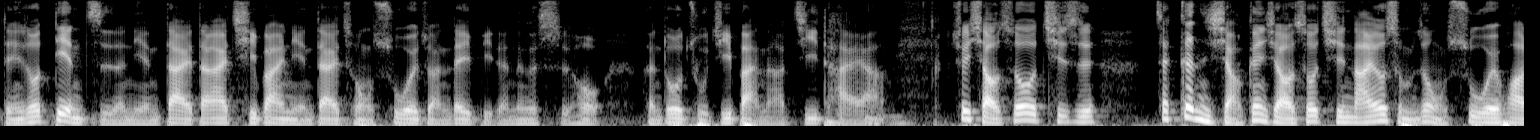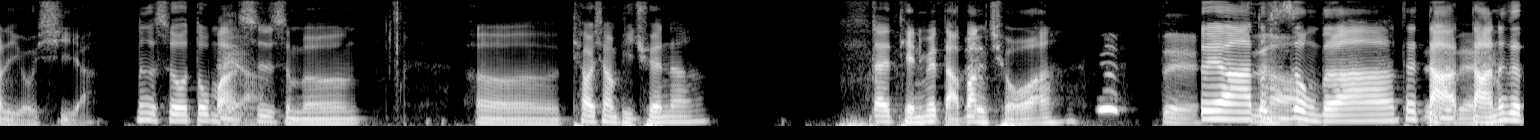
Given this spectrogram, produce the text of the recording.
等于说电子的年代，大概七八年代从数位转类比的那个时候，很多主机板啊、机台啊。所以小时候，其实，在更小更小的时候，其实哪有什么这种数位化的游戏啊？那个时候都满是什么，呃，跳橡皮圈啊，在田里面打棒球啊，对对啊，都是这种的啊，在打打那个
